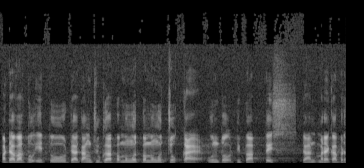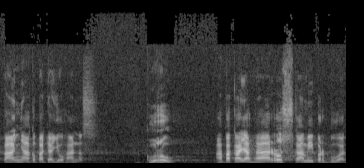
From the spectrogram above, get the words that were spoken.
Pada waktu itu datang juga pemungut-pemungut cukai untuk dibaptis dan mereka bertanya kepada Yohanes, "Guru, apakah yang harus kami perbuat?"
